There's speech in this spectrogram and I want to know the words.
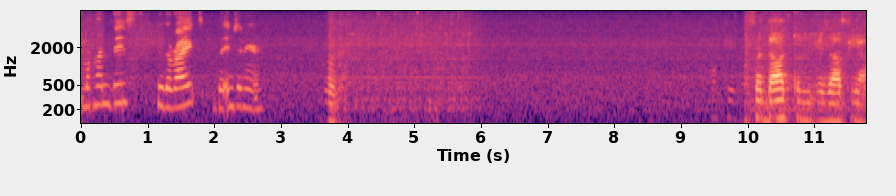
Mohandis to the right, the engineer. Okay, مفردات إضافية.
